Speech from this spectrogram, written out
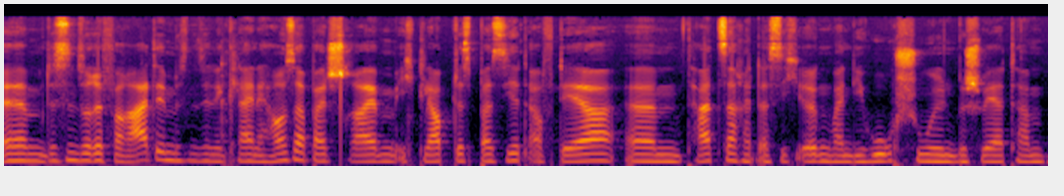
Ähm, das sind so Referate, müssen sie eine kleine Hausarbeit schreiben. Ich glaube, das basiert auf der ähm, Tatsache, dass sich irgendwann die Hochschulen beschwert haben,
